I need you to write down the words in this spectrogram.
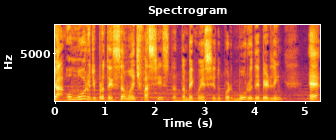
Já o Muro de Proteção Antifascista, também conhecido por Muro de Berlim, é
